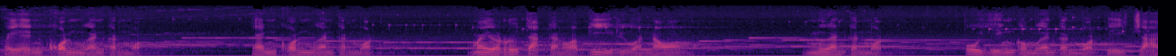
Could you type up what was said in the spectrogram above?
ไปเห็นคนเหมือนกันหมด เห็นคนเหมือนกันหมด ไม่รู้จักกันว่าพี่หรือว่าน้อง เหมือนกันหมด ผู้หญิงก็เหมือนกันหมด พี่ชาย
